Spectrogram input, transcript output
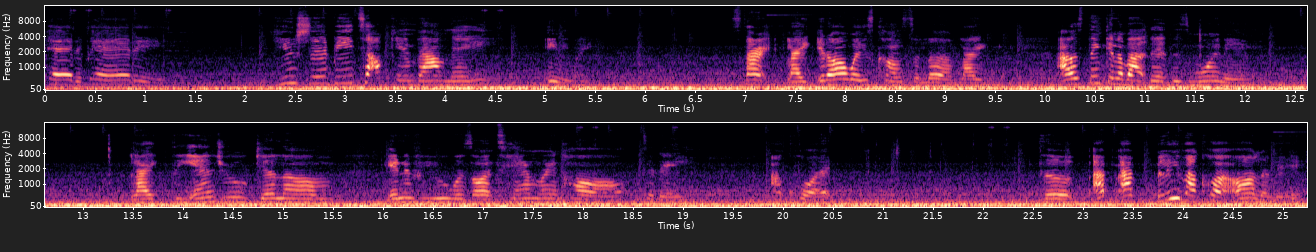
Patti, Patti. You should be talking about me. Anyway, start like it always comes to love. Like I was thinking about that this morning. Like the Andrew Gillum interview was on Tamron Hall today. I caught the I, I believe I caught all of it.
